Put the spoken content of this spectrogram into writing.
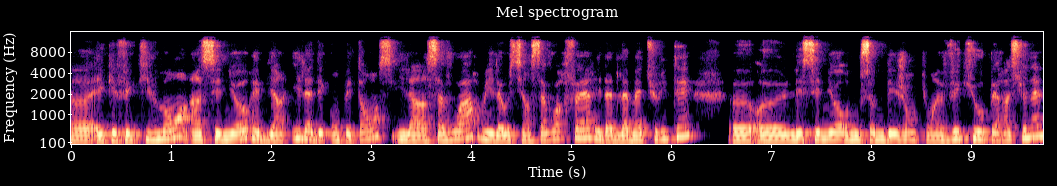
Euh, et qu'effectivement, un senior, eh bien, il a des compétences, il a un savoir, mais il a aussi un savoir-faire, il a de la maturité. Euh, les seniors, nous sommes des gens qui ont un vécu opérationnel,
